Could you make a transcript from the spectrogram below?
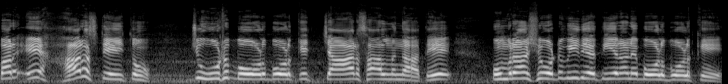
ਪਰ ਇਹ ਹਰ ਸਟੇਜ ਤੋਂ ਝੂਠ ਬੋਲ ਬੋਲ ਕੇ 4 ਸਾਲ ਲੰਘਾਤੇ ਉਮਰਾਂ ਛੋਟ ਵੀ ਦੇਤੀ ਇਹਨਾਂ ਨੇ ਬੋਲ ਬੋਲ ਕੇ,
